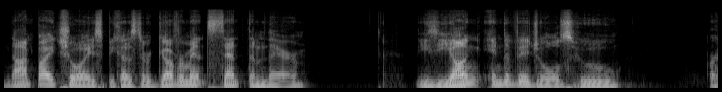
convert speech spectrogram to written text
not by choice because their government sent them there. These young individuals who are,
